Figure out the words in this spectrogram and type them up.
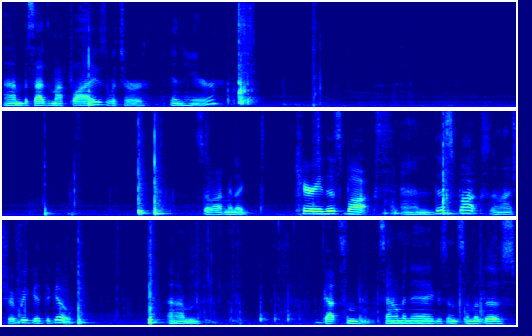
um, besides my flies, which are in here. So I'm going to carry this box and this box, and I should be good to go. Um, got some salmon eggs and some of this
